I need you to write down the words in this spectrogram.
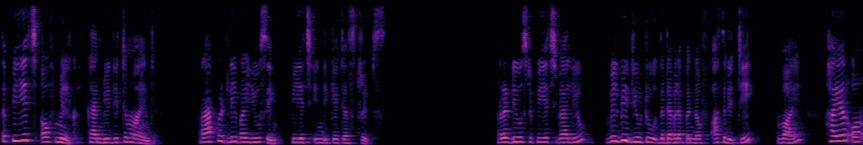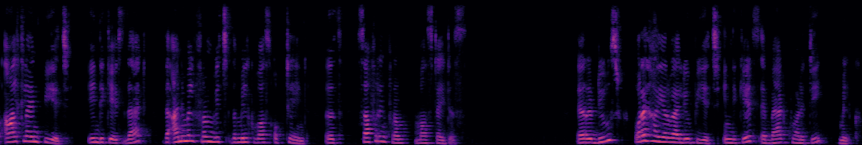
The pH of milk can be determined rapidly by using pH indicator strips. Reduced pH value will be due to the development of acidity while Higher or alkaline pH indicates that the animal from which the milk was obtained is suffering from mastitis. A reduced or a higher value pH indicates a bad quality milk.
